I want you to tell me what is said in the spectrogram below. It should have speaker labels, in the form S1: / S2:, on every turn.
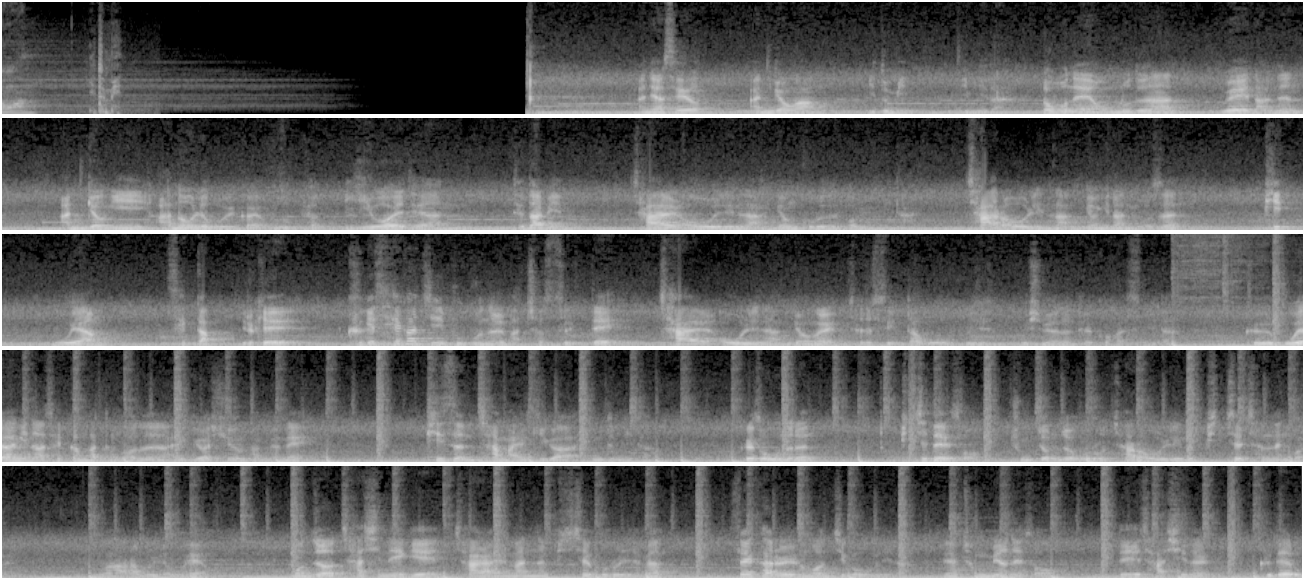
S1: 안경왕 이두민
S2: 안녕하세요. 안경왕 이도민입니다. 저번에 업로드한 왜 나는 안경이 안 어울려 보일까요? 후속편. 이거에 대한 대답인 잘 어울리는 안경 고르는 법입니다. 잘 어울리는 안경이라는 것은 핏, 모양, 색감 이렇게 크게 세 가지 부분을 맞췄을 때 잘 어울리는 안경을 찾을 수 있다고 보시면 될 것 같습니다. 그 모양이나 색감 같은 거는 알기가 쉬운 반면에 핏은 참 알기가 힘듭니다. 그래서 오늘은 핏에 대해서 중점적으로 잘 어울리는 핏을 찾는 걸 한번 알아보려고 해요. 먼저 자신에게 잘 알맞는 핏을 고르려면 셀카를 한번 찍어봅니다. 그냥 정면에서 내 자신을 그대로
